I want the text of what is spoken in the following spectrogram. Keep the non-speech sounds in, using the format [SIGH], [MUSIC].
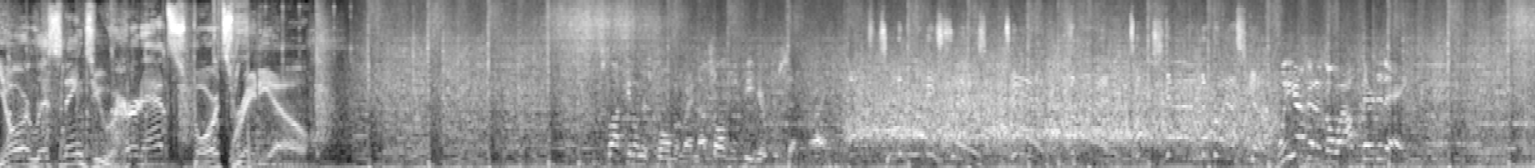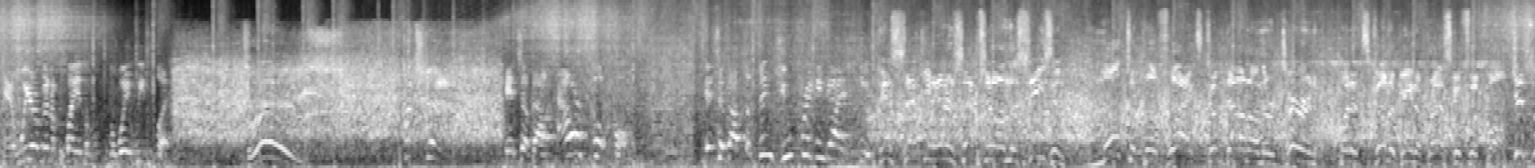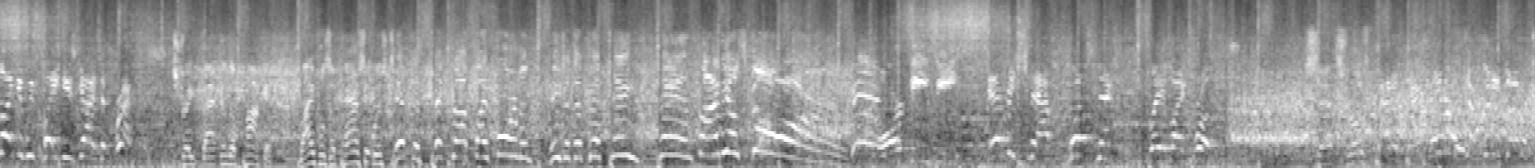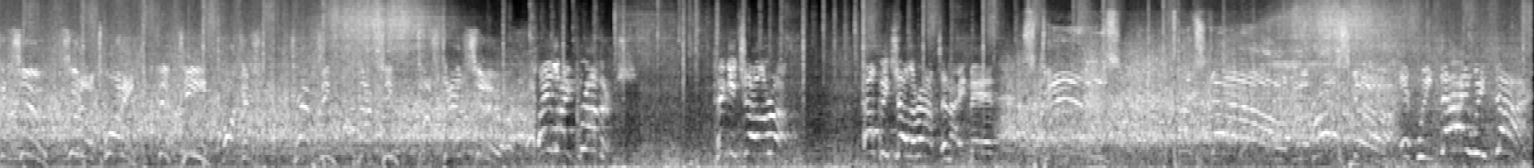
You're listening to Hurrdat Sports Radio. Let's lock in on this moment right now. Let's all just be here for a second, right? to the races. 10, 5, touchdown, Nebraska. We are going to go out there today, and we are going to play the, the way we play. Throws. Touchdown. It's about our football. It's about the things you freaking guys do. His second interception on the season. Multiple flags come down on the return, but it's going to be Nebraska football. Just like if we played these guys at practice. Straight back in the pocket. Rifles a pass. It was tipped. It's picked off by Foreman. He's at the 15, 10, 5. He'll score! RDB. Every snap. What's next? Play like brothers. Sets, throws, batted Help each other out tonight, man. Spins. Touchdown, Nebraska. If we die, we die.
